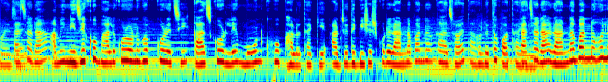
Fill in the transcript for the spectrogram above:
হয়ে যায়। তাছাড়া আমি নিজে খুব ভালো করে অনুভব করেছি, কাজ করলে মন খুব ভালো থাকে। আর যদি বিশেষ করে রান্না বান্নার কাজ হয়, তাহলে তো কথা তাছাড়া রান্না বান্না হলো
